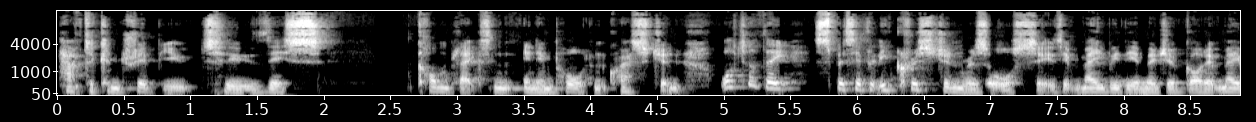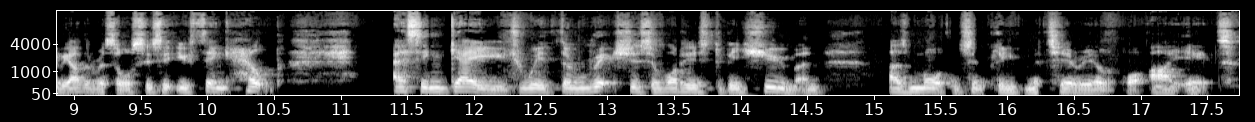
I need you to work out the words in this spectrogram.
have to contribute to this complex and, and, important question. What are the specifically Christian resources? It may be the image of God, it may be other resources that you think help us engage with the richness of what it is to be human as more than simply material or I it.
